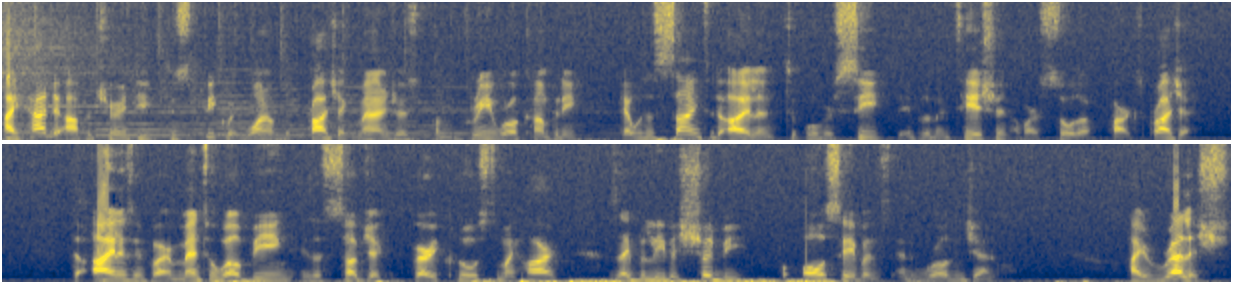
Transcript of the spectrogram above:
I had the opportunity to speak with one of the project managers from the Green World Company that was assigned to the island to oversee the implementation of our solar parks project. The island's environmental well-being is a subject very close to my heart, as I believe it should be for all Sabans and the world in general. I relish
